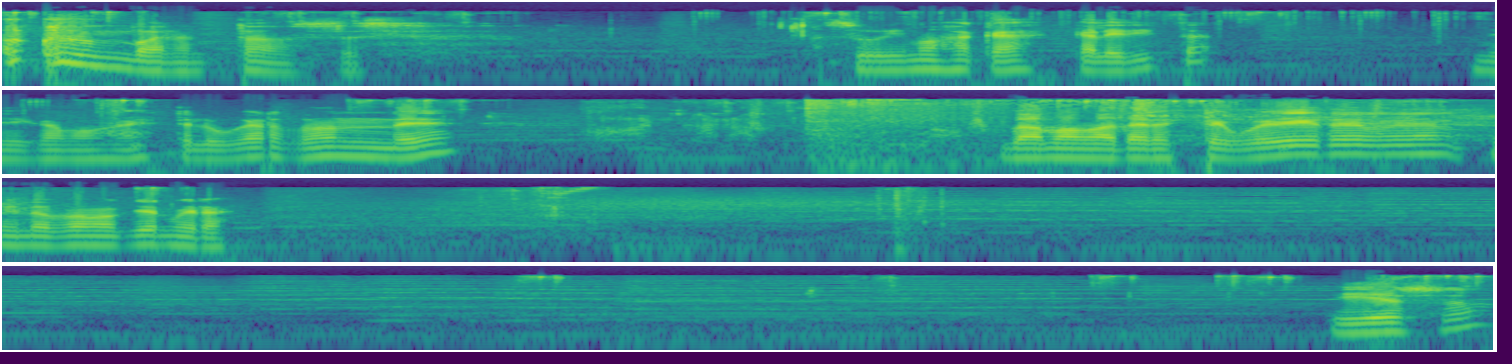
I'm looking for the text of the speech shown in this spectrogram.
bueno, entonces... Subimos acá, escalerita. Llegamos a este lugar donde... Vamos a matar a este weón. Y nos vamos a quedar, mira. ¿Y eso?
